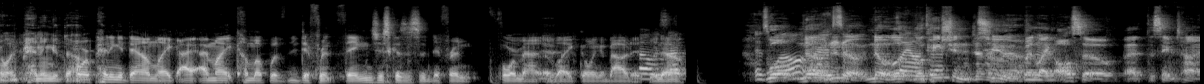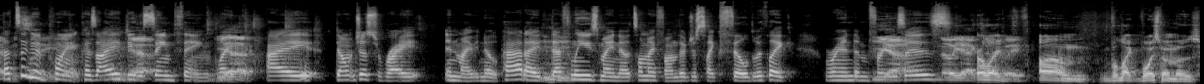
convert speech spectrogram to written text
Or like penning it down. or penning it down, like I, I might come up with different things just because it's a different format of like going about it, Oh, you know. That as well? Well, no, or no, no, no. Lo- location too, yeah. but like also at the same time. That's a good like, point because I do Yeah. the same thing. Like Yeah. I don't just write in my notepad. I Mm-hmm. definitely use my notes on my phone. They're just like filled with like random Yeah. phrases. No, yeah, or like um like voice memos.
